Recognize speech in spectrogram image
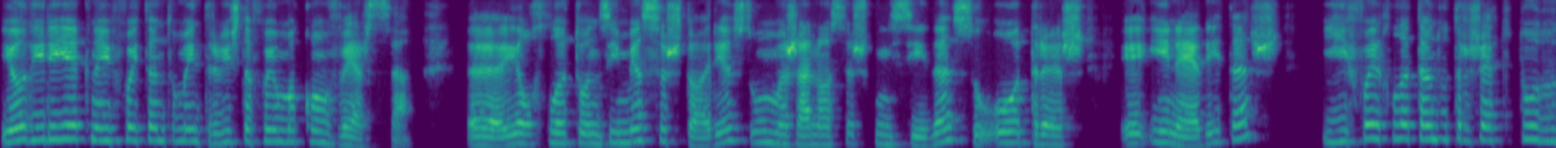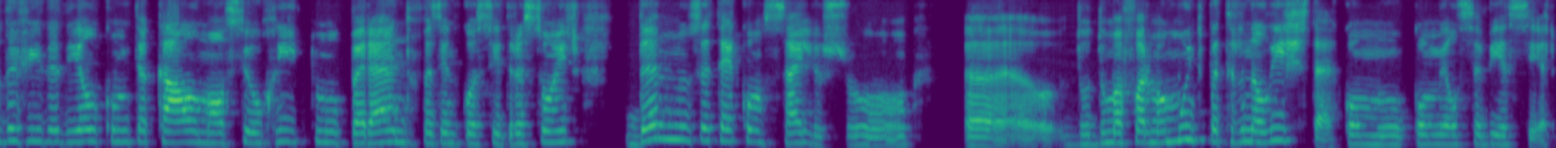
Eu diria que nem foi tanto uma entrevista, foi uma conversa. Uh, ele relatou-nos imensas histórias, umas já nossas conhecidas, outras eh, inéditas, e foi relatando o trajeto todo da vida dele com muita calma, ao seu ritmo, parando, fazendo considerações, dando-nos até conselhos, uh, uh, de, uma forma muito paternalista, como, como ele sabia ser.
